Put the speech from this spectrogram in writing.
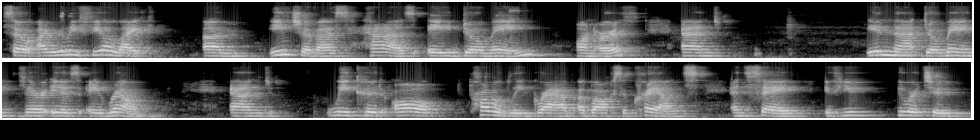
So I really feel like um, each of us has a domain on earth, and in that domain, there is a realm. And we could all probably grab a box of crayons and say, if you, you were to,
